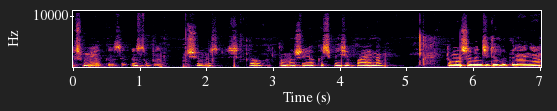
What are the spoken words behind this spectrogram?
Zobaczmy, jak zobaczymy. To może jakaś będzie fajna. To może będzie do wygrania.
